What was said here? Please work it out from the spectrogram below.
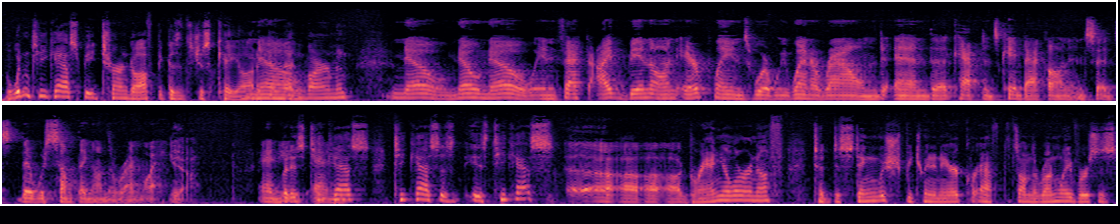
but wouldn't TCAS be turned off because it's just chaotic in that environment? No, no, no. In fact, I've been on airplanes where we went around and the captains came back on and said there was something on the runway. Yeah. And But he- is and- TCAS TCAS is is TCAS uh, uh, uh, uh, granular enough to distinguish between an aircraft that's on the runway versus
